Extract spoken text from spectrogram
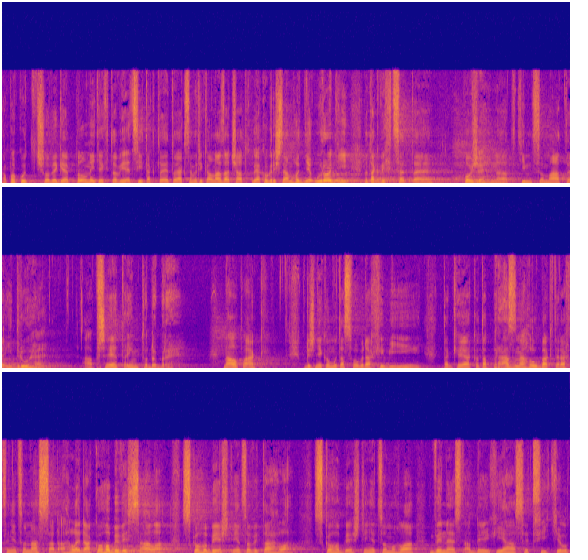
A pokud člověk je plný těchto věcí, tak to je to, jak jsem říkal na začátku, jako když se vám hodně urodí, no tak vy chcete požehnat tím, co máte i druhé a přejete jim to dobré. Naopak, když někomu ta svoboda chybí, tak je jako ta prázdná houba, která chce něco nasad a hledá, koho by vysála, z koho by ještě něco vytáhla, z koho by ještě něco mohla vynést, abych já se cítil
